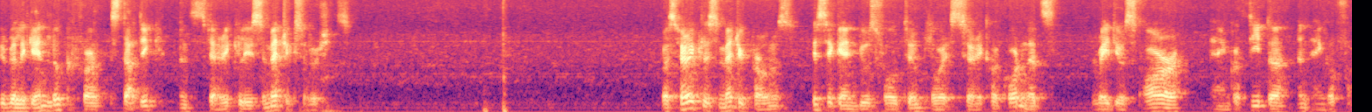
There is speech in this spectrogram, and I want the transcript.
We will again look for static and spherically symmetric solutions. For spherically symmetric problems, it's again useful to employ spherical coordinates, radius r, angle theta, and angle phi.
